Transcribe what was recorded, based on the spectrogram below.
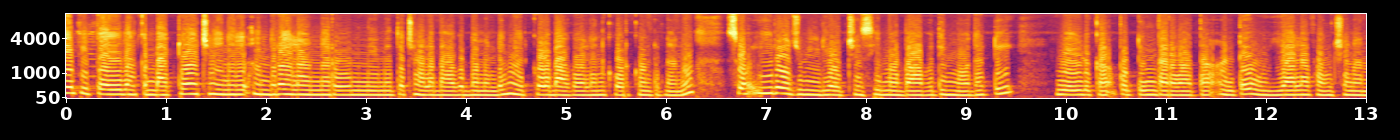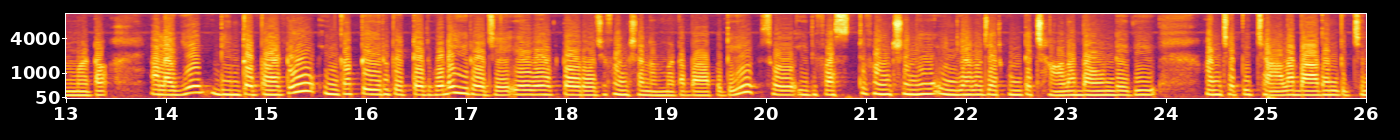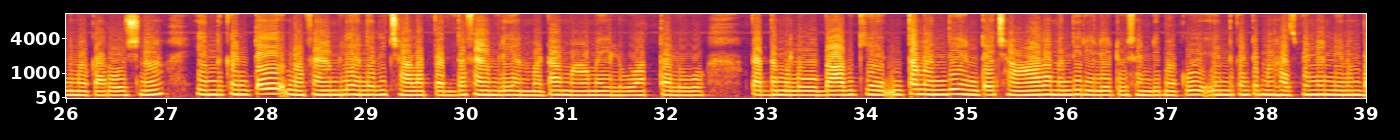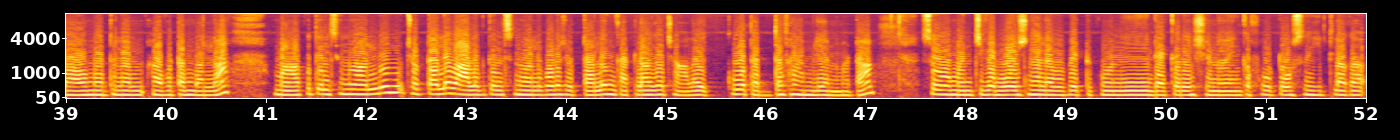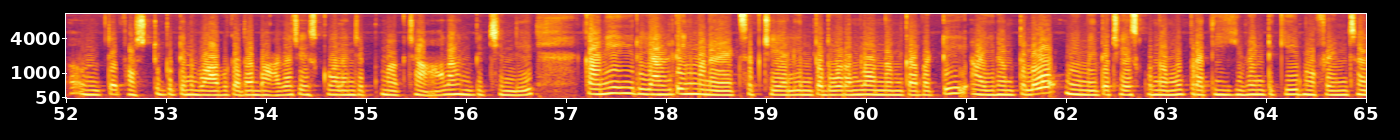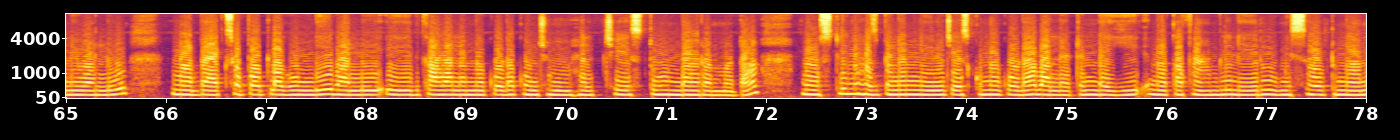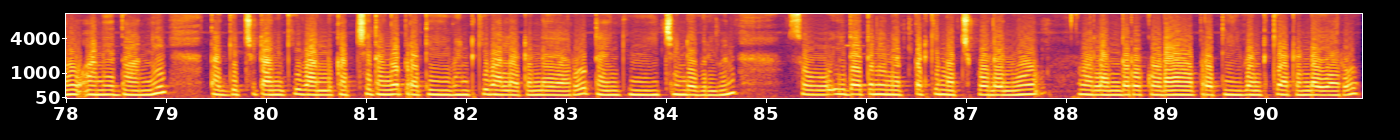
Hey people welcome back to our channel అందరూ ఎలా ఉన్నారు? మేమైతే చాలా బాగున్నామండి. మీరు కూడా బాగోవాలని కోరుకుంటున్నాను. సో ఈ రోజు వీడియో వచ్చేసి మా బాబుది మొదటి వేడుక పుట్టిన తర్వాత అంటే ఉయ్యాల ఫంక్షన్ అన్నమాట. అలాగే దీంతో పాటు ఇంకా పేరు పెట్టేది కూడా ఈ రోజే ఇరవై ఒకటో రోజు ఫంక్షన్ అన్నమాట బాబుది. సో ఇది ఫస్ట్ ఫంక్షన్ ఇండియాలో జరుపుకుంటే చాలా బాగుండేది అని చెప్పి చాలా బాధ అనిపించింది మాకు ఆ రోజున. ఎందుకంటే మా ఫ్యామిలీ అనేది చాలా పెద్ద ఫ్యామిలీ అన్నమాట. మామయ్యలు అత్తలు పెద్దమ్మలు బాబుకి ఎంతమంది అంటే చాలా మంది రిలేటివ్స్ అండి మాకు. ఎందుకంటే మా హస్బెండ్ అండ్ నేను బావమర్దలు అవ్వటం వల్ల మాకు తెలిసిన వాళ్ళు చుట్టాలే వాళ్ళకి తెలిసిన వాళ్ళు కూడా చుట్టాలే. ఇంకా అట్లాగా చాలా ఎక్కువ పెద్ద ఫ్యామిలీ అన్నమాట. సో మంచిగా భోజనాలు అవి పెట్టుకొని డెకరేషన్ ఇంకా ఫొటోస్ ఇట్లాగా ఉంటే ఫస్ట్ పుట్టిన బాబు కదా బాగా చేసుకోవాలని చెప్పి మాకు చాలా అనిపించింది. కానీ రియాలిటీని మనం యాక్సెప్ట్ చేయాలి. ఇంత దూరంలో ఉన్నాం కాబట్టి అయినంతలో మేమైతే చేసుకున్నాము. ప్రతి ఈవెంట్కి మా ఫ్రెండ్స్ అనేవాళ్ళు మా బ్యాక్ సపోర్ట్ లాగా ఉండి వాళ్ళు ఏది కావాలన్నా కూడా కొంచెం హెల్ప్ చేస్తూ ఉన్నారనమాట మోస్ట్లీ మా హస్బెండ్ అని నేను చేసుకున్నా కూడా వాళ్ళు అటెండ్ అయ్యి నాకు ఆ ఫ్యామిలీ లేరు మిస్ అవుతున్నాను అనే దాన్ని తగ్గించడానికి వాళ్ళు ఖచ్చితంగా ప్రతి ఈవెంట్కి వాళ్ళు అటెండ్ అయ్యారు. Thank you each and every one so ఇదైతే నేను ఎప్పటికీ మర్చిపోలేను. వాళ్ళందరూ కూడా ప్రతి ఈవెంట్కి అటెండ్ అయ్యారు.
